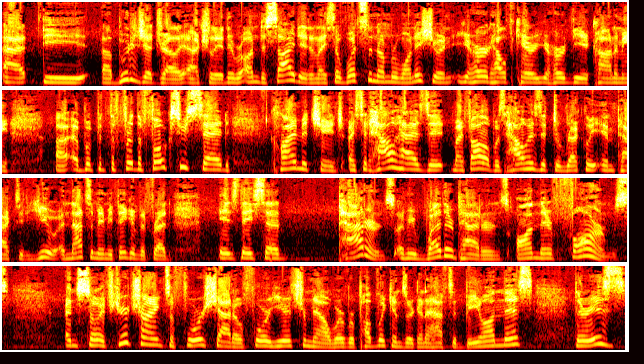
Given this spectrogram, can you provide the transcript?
at the uh, Buttigieg rally, actually, they were undecided, and I said, "What's the number one issue?" And you heard healthcare, you heard the economy, uh, but but the, for the folks who said climate change, I said, "How has it?" My follow up was, "How has it directly impacted you?" And that's what made me think of it, Fred. Is they said patterns, I mean, weather patterns on their farms. And so, if you're trying to foreshadow four years from now where Republicans are going to have to be on this, there is,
